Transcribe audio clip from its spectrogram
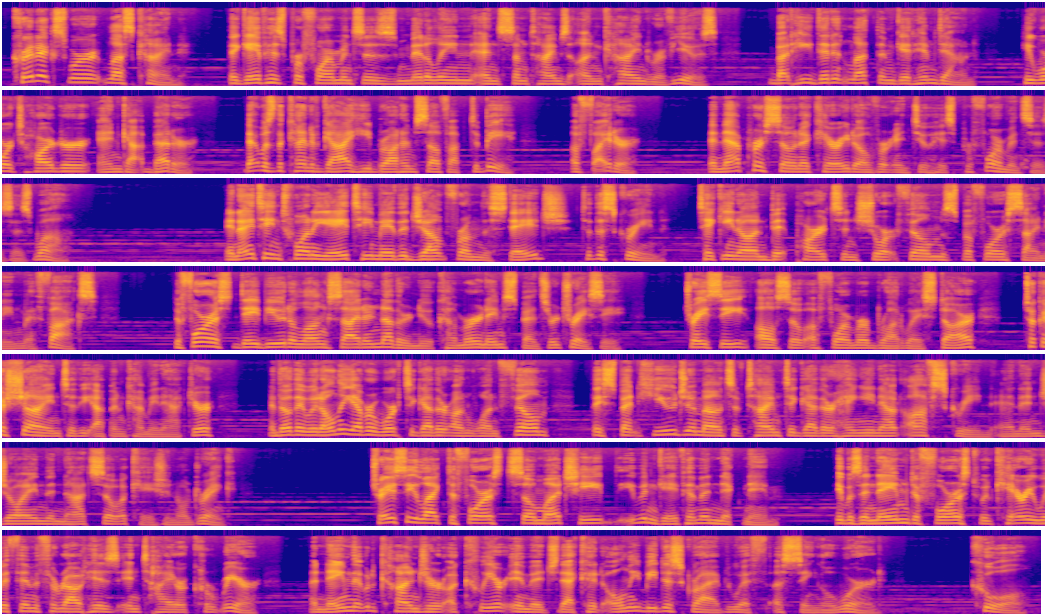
Critics were less kind. They gave his performances middling and sometimes unkind reviews, but he didn't let them get him down. He worked harder and got better. That was the kind of guy he brought himself up to be a fighter. And that persona carried over into his performances as well. In 1928, he made the jump from the stage to the screen, taking on bit parts in short films before signing with Fox. DeForest debuted alongside another newcomer named Spencer Tracy. Tracy, also a former Broadway star, took a shine to the up and coming actor, and though they would only ever work together on one film, they spent huge amounts of time together hanging out off screen and enjoying the not so occasional drink. Tracy liked DeForest so much he even gave him a nickname. It was a name DeForest would carry with him throughout his entire career, a name that would conjure a clear image that could only be described with a single word cool.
